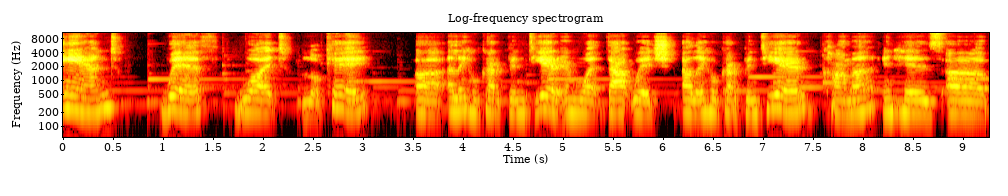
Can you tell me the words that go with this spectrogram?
and with what lo que uh, Alejo Carpentier and what that which Alejo Carpentier, comma, in his uh,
